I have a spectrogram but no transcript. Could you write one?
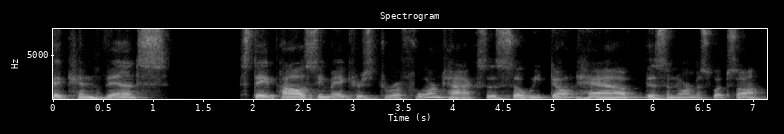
to convince state policymakers to reform taxes so we don't have this enormous whipsaw.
